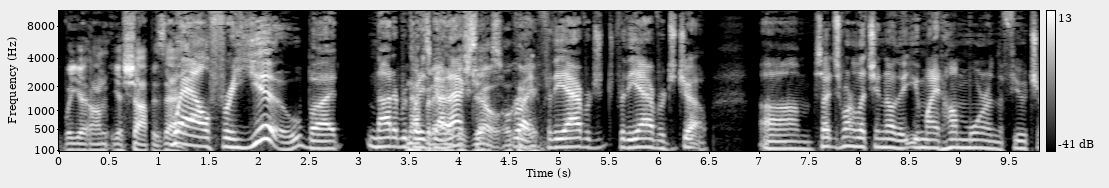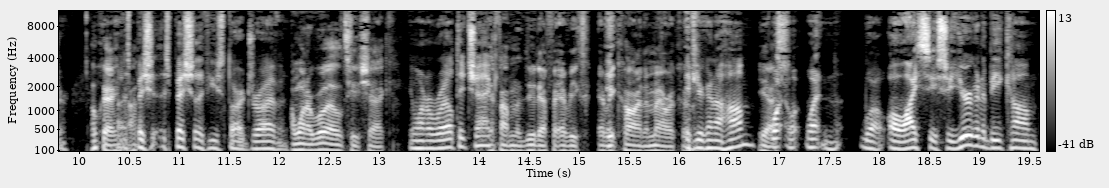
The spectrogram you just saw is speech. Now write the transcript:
where your um, your shop is at. Well, for you, but not everybody's the got access. Joe, okay. Right for the average for the average Joe. Um, so I just want to let you know that you might hum more in the future. Okay. uh, especially especially if you start driving. I want a royalty check You want a royalty check if I'm going to do that for every every car in America. if you're going to hum. Yes. What, what, what in- well, oh, I see. So you're going to become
